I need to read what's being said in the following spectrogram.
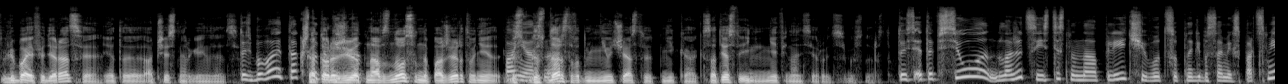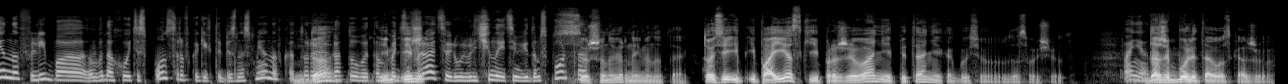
Любая федерация – это общественная организация. То есть бывает так, что... Которая живет на взносы, на пожертвования. Понятно. Государство в этом не участвует никак. Соответственно, и не финансируется государство. То есть это все ложится, естественно, на плечи вот, собственно, либо самих спортсменов, либо вы находите спонсоров, каких-то бизнесменов, которые да. готовы там, им, поддержать им... или увлечены этим видом спорта. Совершенно верно, именно так. То есть и, и поездки, и проживание, и питание, как бы все за свой счет. Понятно. Даже более того скажу,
